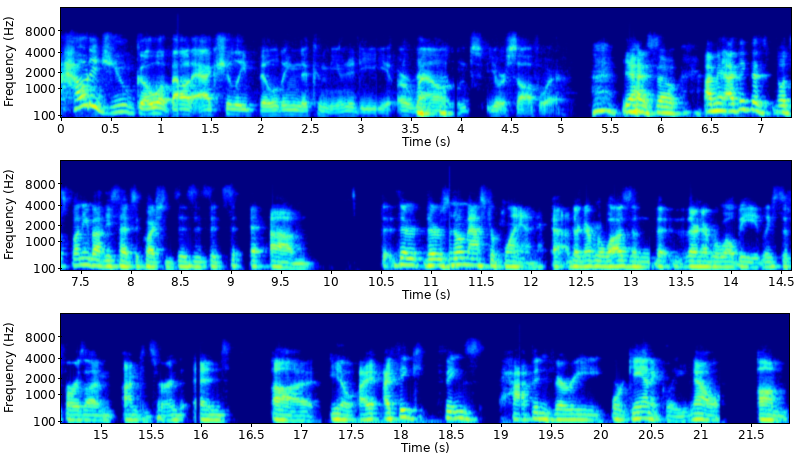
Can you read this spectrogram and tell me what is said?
how did you go about actually building the community around your software? Yeah, so I mean, I think that's what's funny about these types of questions is is it's um, there there's no master plan. Uh, there never was, and th- there never will be, at least as far as I'm I'm concerned. And uh, you know, I I think things happen very organically now. Um,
